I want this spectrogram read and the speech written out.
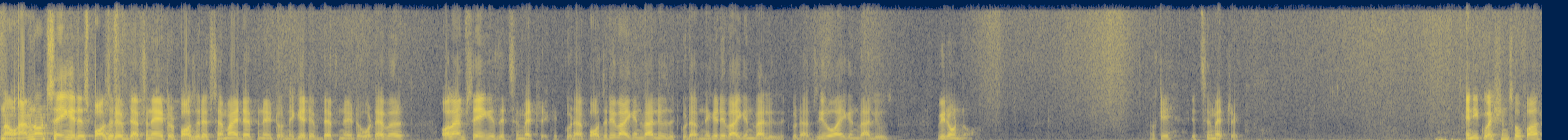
Now, I am not saying it is positive definite or positive semi definite or negative definite or whatever. All I am saying is it's symmetric. It could have positive eigenvalues, it could have negative eigenvalues, it could have zero eigenvalues. We don't know. Okay, it's symmetric. Any questions so far?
